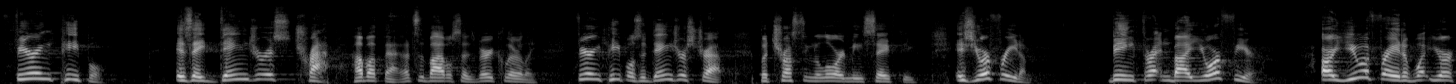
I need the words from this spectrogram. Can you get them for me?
Fearing people is a dangerous trap. How about that? That's what the Bible says very clearly. Fearing people is a dangerous trap, but trusting the Lord means safety. Is your freedom being threatened by your fear? Are you afraid of what your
